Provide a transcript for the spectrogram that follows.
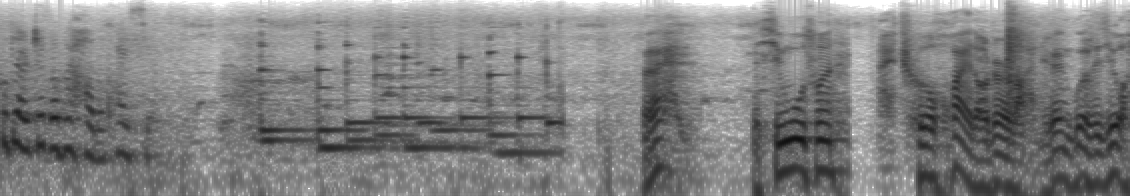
喝点这个会好的快些。哎，这新屋村，哎，车坏到这儿了，你赶紧过来接我。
